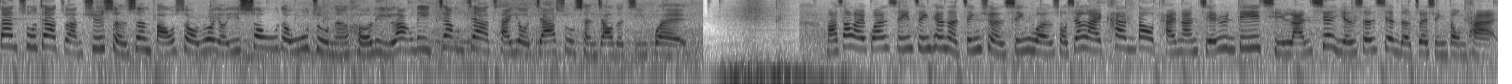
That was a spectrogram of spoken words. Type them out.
但出价转趋审慎保守。若有意售屋的屋主能合理让利降价，才有加速成交的机会。马上来关心今天的精选新闻。首先来看到台南捷运第一期蓝线延伸线的最新动态。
